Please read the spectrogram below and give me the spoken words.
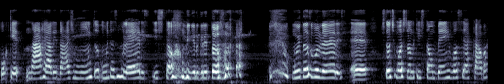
Porque na realidade muito, muitas mulheres estão, o menino gritando. muitas mulheres é, estão te mostrando que estão bem e você acaba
